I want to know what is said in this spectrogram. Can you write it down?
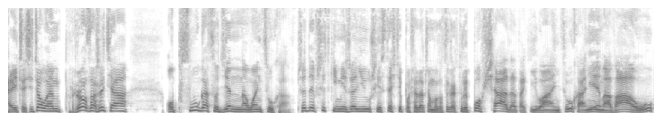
Hej, cześć i czołem, proza życia, obsługa codzienna łańcucha. Przede wszystkim, jeżeli już jesteście posiadaczem motocykla, który posiada taki łańcuch, a nie ma wału,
